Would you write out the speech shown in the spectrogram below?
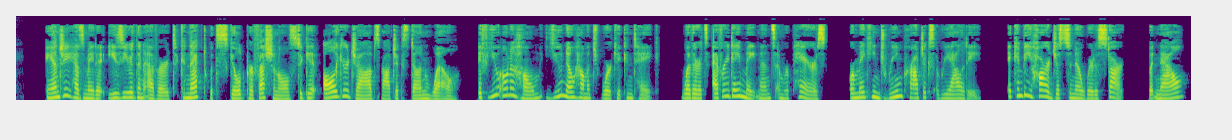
Angi has made it easier than ever to connect with skilled professionals to get all your jobs projects done well. If you own a home, you know how much work it can take, whether it's everyday maintenance and repairs or making dream projects a reality. It can be hard just to know where to start, but now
